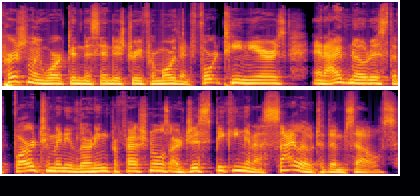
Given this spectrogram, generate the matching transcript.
personally worked in this industry for more than 14 years, and I've noticed that far too many learning professionals are just speaking in a silo to themselves.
